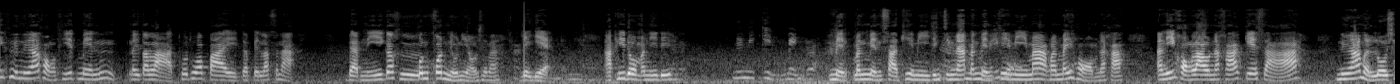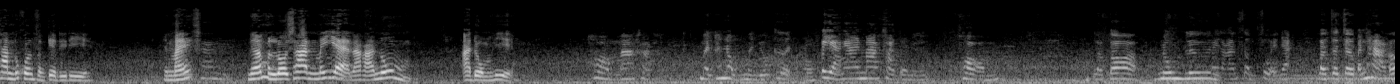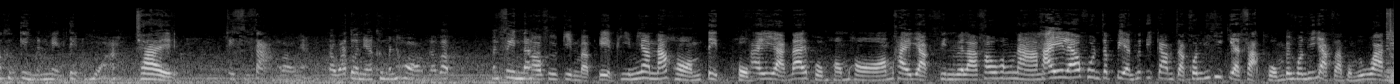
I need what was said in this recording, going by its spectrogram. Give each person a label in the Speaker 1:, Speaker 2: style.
Speaker 1: นี่คือเนื้อของทรีทเมนต์ในตลาดทั่ว ๆ ไปจะเป็นลักษณะแบบนี้ก็คือข้นๆเหนียวๆใช่ไหมแย่ๆอะพี่ดมอันนี้ดิ
Speaker 2: ไม่มีกลิ่นเหม็นด้วย
Speaker 1: เหม็นมันเหม็นสารเคมีจริงๆนะมันเหม็นเคมีมากมันไม่หอมนะคะ อันนี้ของเรานะคะ เกษาเนื้อเหมือนโลชั่นทุกคนสังเกตดีๆ เห็นไหม
Speaker 2: ใช่
Speaker 1: เนื้อเหมือนโลชั่นไม่แย่นะคะ นุ่มอะดมพี่
Speaker 2: หอมมากค่ะ เหมือนขนมเหมือนโยเกิร์ตเปียง่ายมากค่ะตัวนี้ หอม แล้วก็นุ่มลื่นร้านเสริมสวยเนี่ย เราจะเจอปัญหาก็คือกลิ่นมันเหม็นติดหัว
Speaker 1: ใช่
Speaker 2: ติดศีรษะของเราเนี่ย แต่ว่าตัวเนี้ยคือมันหอมแล้วแบบมันฟินนะ
Speaker 1: เราคือกลิ่นแบบเกรดพรีเมียมนะหอมติดผม ใครอยากได้ผมหอมๆ ใครอยากฟินเวลาเข้าห้องน้ำใช้แล้วคุณจะเปลี่ยนพฤติกรรมจากคนที่ขี้เกียจสระผมเป็นคนที่อยากสระผมทุกวัน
